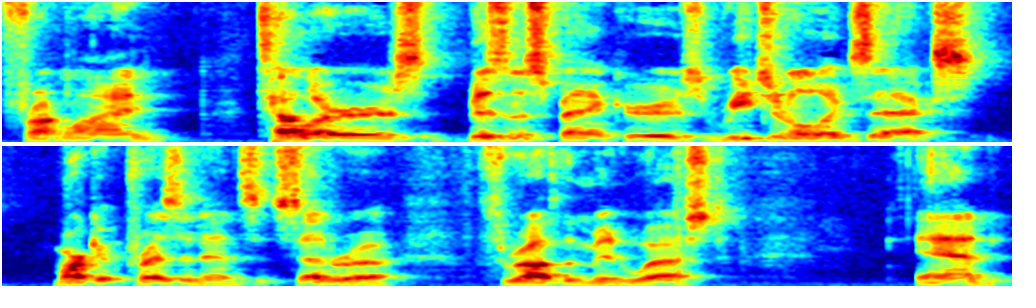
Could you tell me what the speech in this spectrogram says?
frontline tellers, business bankers, regional execs, market presidents, etc., throughout the Midwest. And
